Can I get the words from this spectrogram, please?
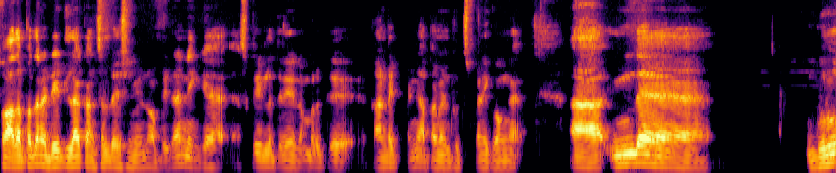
ஸோ அதை பற்றின டீட்டெயிலாக கன்சல்டேஷன் வேணும் அப்படின்னா நீங்கள் ஸ்க்ரீனில் தெரிய நம்பருக்கு காண்டாக்ட் பண்ணி அப்பாயின்மெண்ட் ஃபிக்ஸ் பண்ணிக்கோங்க. இந்த குரு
